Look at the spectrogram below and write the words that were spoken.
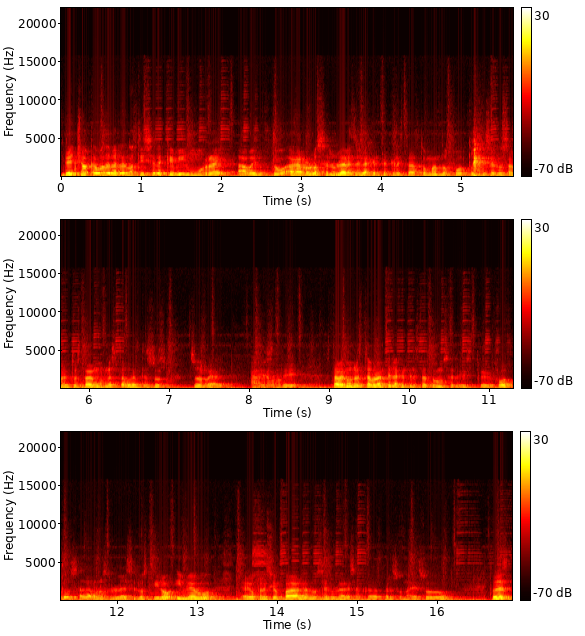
De hecho, acabo de ver la noticia de que Bill Murray aventó, agarró los celulares de la gente que le estaba tomando fotos y se los aventó. Estaba en un restaurante, eso es, eso es real. Ah. Este, estaba en un restaurante y la gente le estaba tomando este, fotos, agarró los celulares y los tiró y luego eh, ofreció pagarles los celulares a cada persona. Eso. Entonces,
